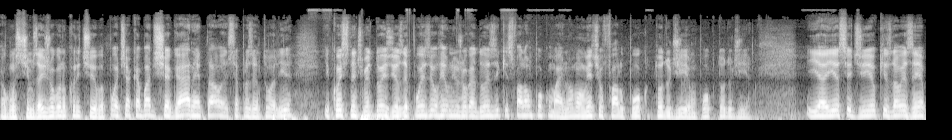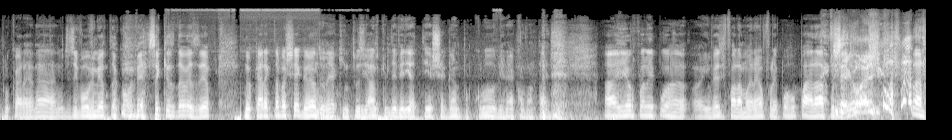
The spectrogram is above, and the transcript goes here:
alguns times aí, jogou no Curitiba. Pô, tinha acabado de chegar, né, tal, ele se apresentou ali. E coincidentemente, dois dias depois, eu reuni os jogadores e quis falar um pouco mais. Normalmente eu falo pouco todo dia, um pouco todo dia. E aí esse dia eu quis dar o exemplo, cara, na- no desenvolvimento da conversa, quis dar o exemplo do cara que estava chegando, né? Que entusiasmo que ele deveria ter chegando pro clube, né? Com vontade de... Aí eu falei, porra, em vez de falar Maranhão, eu falei, porra, o Pará, por Chegou exemplo. aí. Pará.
